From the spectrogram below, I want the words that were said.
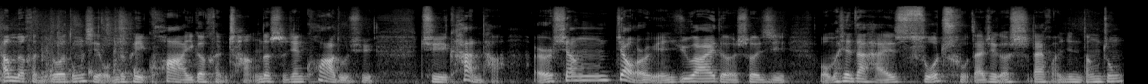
他们很多东西，我们都可以跨一个很长的时间跨度去去看它。而相较而言，UI 的设计，我们现在还所处在这个时代环境当中，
